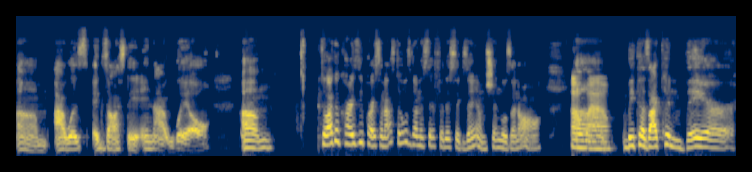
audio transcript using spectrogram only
um, i was exhausted and not well um, so like a crazy person i still was going to sit for this exam shingles and all. Oh um, wow. because i couldn't bear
